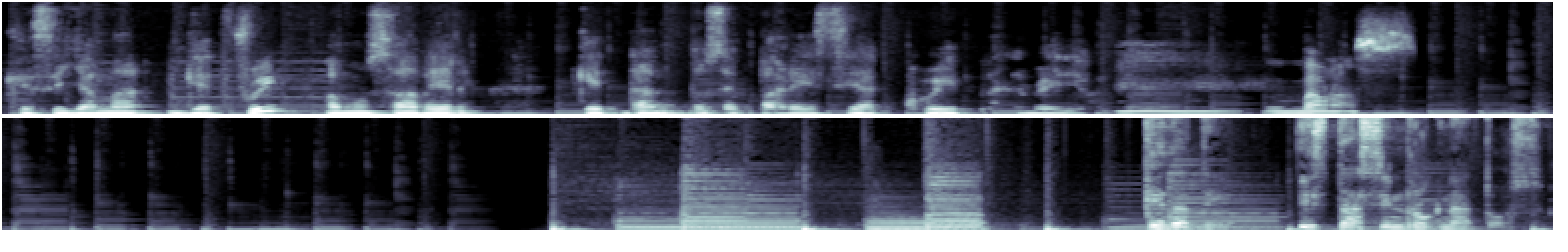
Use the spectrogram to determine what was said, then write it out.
que se llama Get Free. Vamos a ver qué tanto se parece a Creep en radio. Vámonos. Quédate, estás en Rocknatos.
